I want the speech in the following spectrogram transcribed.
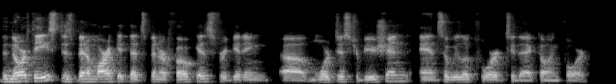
the Northeast has been a market that's been our focus for getting uh, more distribution. And so we look forward to that going forward.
